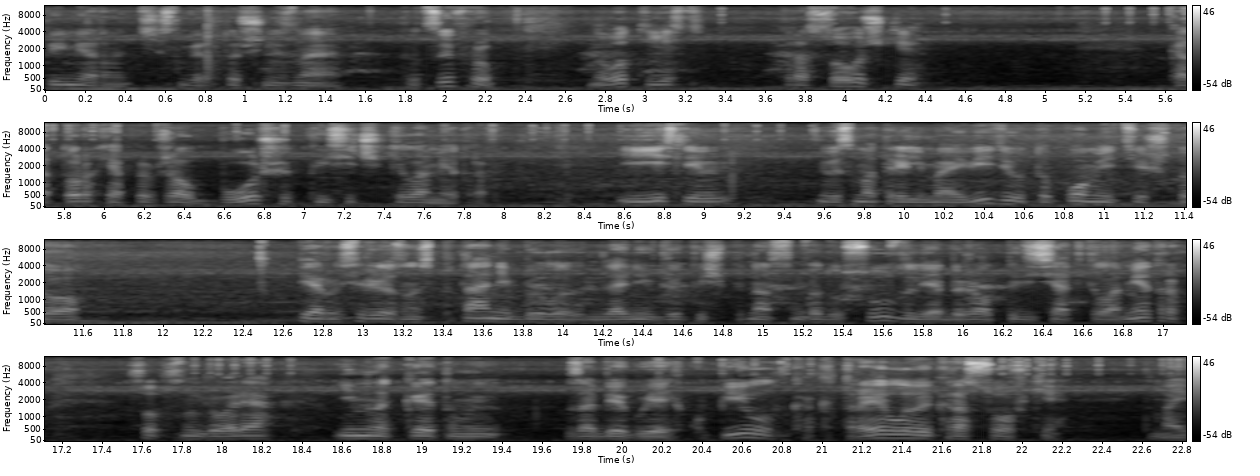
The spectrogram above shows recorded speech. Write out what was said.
примерно, честно говоря, точно не знаю эту цифру. Но вот есть кроссовочки, в которых я пробежал больше тысячи километров. И если вы смотрели мои видео, то помните, что первое серьезное испытание было для них в 2015 году в Суздале. Я бежал 50 километров. Собственно говоря, именно к этому забегу я их купил, как трейловые кроссовки. Это мои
